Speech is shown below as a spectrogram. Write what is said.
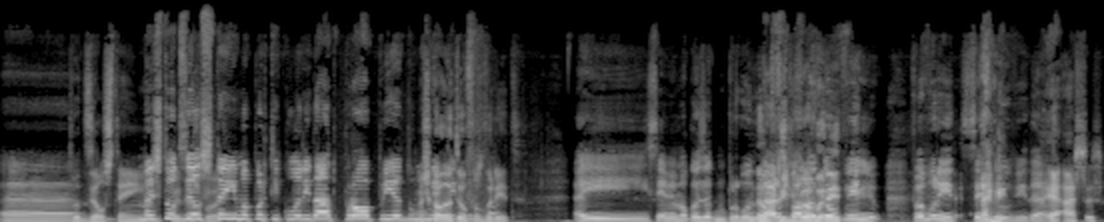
Uh, Todos eles têm. mas todos eles boas. têm uma particularidade própria do Mas qual é o teu favorito? Aí, isso é a mesma coisa que me perguntares qual é o favorito. teu filho favorito, sem dúvida. É, achas?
